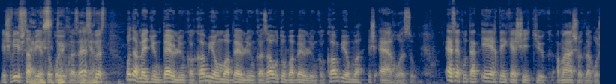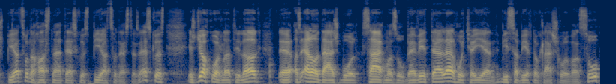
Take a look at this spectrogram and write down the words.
és visszabirtokoljuk az eszközt, igen. oda megyünk, beülünk a kamionba, beülünk az autóba, beülünk a kamionba, és elhozzuk. Ezek után értékesítjük a másodlagos piacon, a használt eszköz piacon ezt az eszközt, és gyakorlatilag e, az eladásból származó bevétellel, hogyha ilyen visszabirtoklásról van szó,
